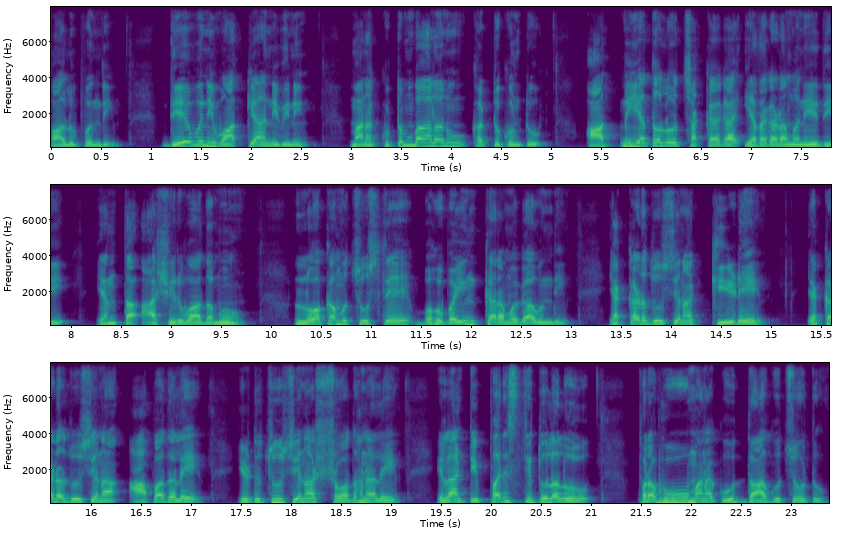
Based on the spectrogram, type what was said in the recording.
పాలు పొంది దేవుని వాక్యాన్ని విని మన కుటుంబాలను కట్టుకుంటూ ఆత్మీయతలో చక్కగా ఎదగడం అనేది ఎంత ఆశీర్వాదమో. లోకము చూస్తే బహుభయంకరముగా ఉంది. ఎక్కడ చూసినా కీడే ఎక్కడ చూసినా ఆపదలే ఎటు చూసినా శోధనలే. ఇలాంటి పరిస్థితులలో ప్రభువు మనకు దాగుచోటు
